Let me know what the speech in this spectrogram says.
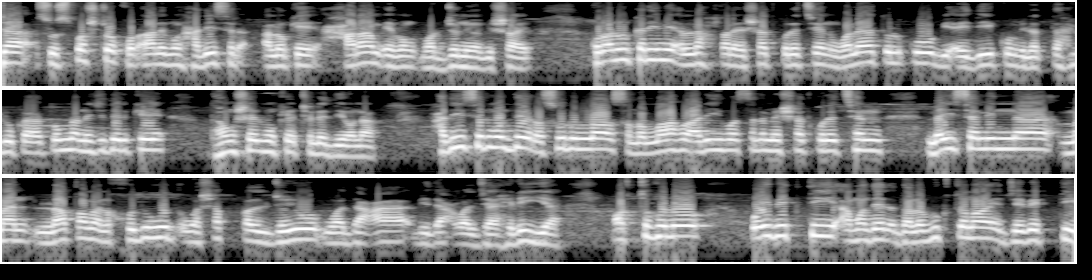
যা সুস্পষ্ট কোরআন এবং হাদিসের আলোকে হারাম এবং বর্জনীয় বিষয়। কোরআনুল করিমে আল্লাহ তালা এরশাদ করেছেন ওয়ালাতুলকু বিআইদিকুম ইলাত তাহলুকা তোমরা নিজেদেরকে ধ্বংসের মুখে ঠেলে দিও না। হাদিসের মধ্যে রসুল্লাহ সাল আলী ওয়াসাল্লাম এরশাদ করেছেন, লাইসা মান লাতাম আল খুদুদ ওয়া শাক্কাল জুয়ু ওয়া দাআ বিদাওয়াল জাহিলিয়া অর্থ হলো ওই ব্যক্তি আমাদের দলভুক্ত নয়, যে ব্যক্তি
